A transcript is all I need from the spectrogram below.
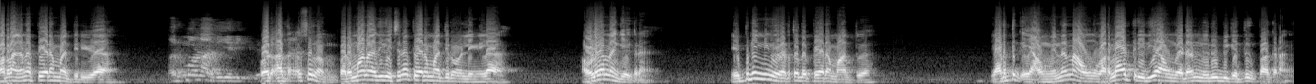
வர்றாங்கன்னா பேரை மாத்திருவியா வருமானம் அதிகரிக்குது. சொல்லும் வருமானம் அதிகரிச்சுன்னா பேரை மாத்திருவோம் இல்லைங்களா? அவ்வளவுதான் நான் கேட்கறேன் எப்படி நீ ஒரு இடத்தோட பேரை மாத்துவ? இடத்துக்கு அவங்க என்னன்னா அவங்க வரலாற்று ரீதியா அவங்க இடம் நிரூபிக்கிறதுக்கு பாக்குறாங்க.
